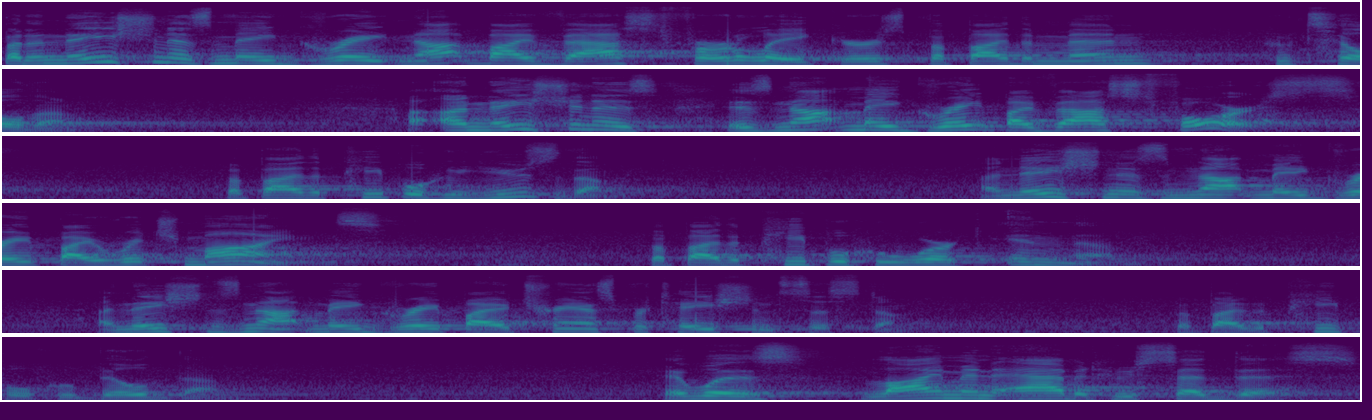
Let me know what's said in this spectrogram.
But a nation is made great not by vast fertile acres, but by the men who till them. A nation is, is not made great by vast forests, but by the people who use them. A nation is not made great by rich mines, but by the people who work in them. A nation is not made great by a transportation system, but by the people who build them. It was Lyman Abbott who said this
